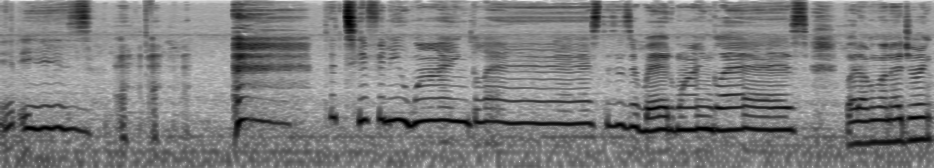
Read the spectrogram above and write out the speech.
it is the Tiffany wine glass. This is a red wine glass, but I'm gonna drink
